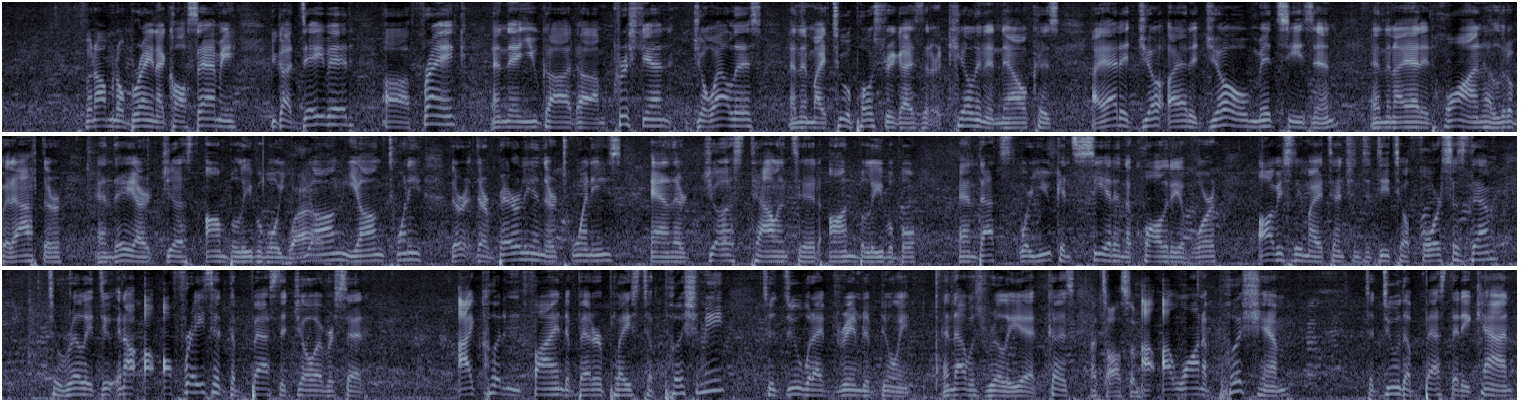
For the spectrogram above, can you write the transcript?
phenomenal brain I call Sammy. You got David, uh, Frank, and then you got um, Christian, Joe Ellis, and then my two upholstery guys that are killing it now because I added Joe. I added Joe mid-season, and then I added Juan a little bit after, and they are just unbelievable. Wow. Young, young, 20. They're they're barely in their 20s, and they're just talented, unbelievable, and that's where you can see it in the quality of work. Obviously, my attention to detail forces them to really do, and I'll, I'll- I'll phrase it the best that Joe ever said. I couldn't find a better place to push me to do what I've dreamed of doing, and that was really it. Because That's awesome. I, I want to push him to do the best that he can.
